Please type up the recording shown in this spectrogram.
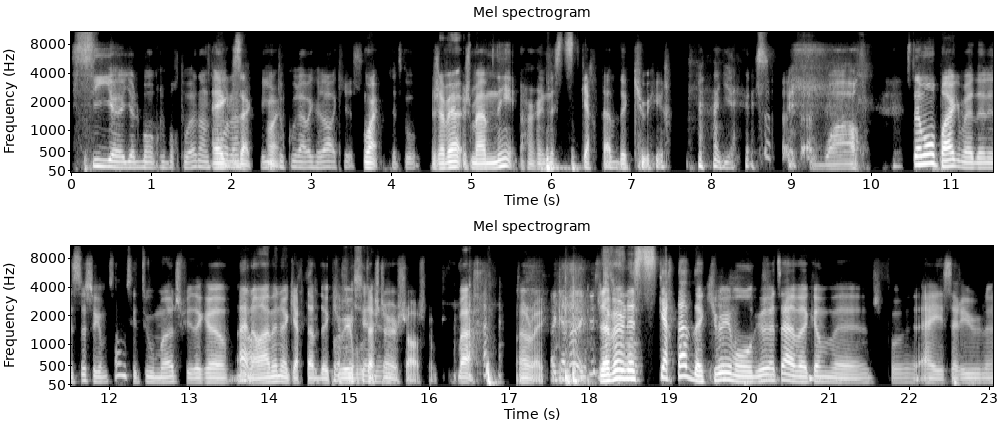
s'il y a le bon prix pour toi, dans le fond. là. Exact, Et il est au courant avec le ah, Chris. Ouais. Let's go. J'avais, je m'ai amené un petit cartable de cuir. yes. Wow. C'était mon père qui m'a donné ça. J'étais comme, ça me c'est too much. Puis il était comme, ah Non. amène un cartable de cuir pour t'acheter un char. Je suis comme, bah, all right. J'avais un petit cartable de cuir, mon gars. Tu sais, avec comme, euh, je sais pas, hey, sérieux, là.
